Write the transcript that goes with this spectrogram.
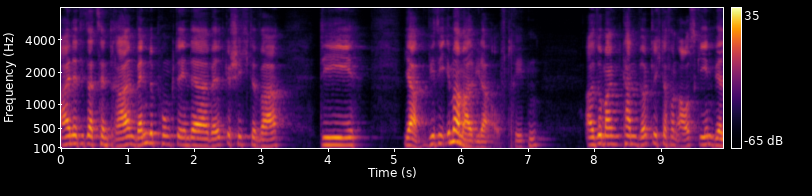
einer dieser zentralen Wendepunkte in der Weltgeschichte war, die, ja, wie sie immer mal wieder auftreten. Also man kann wirklich davon ausgehen, wir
